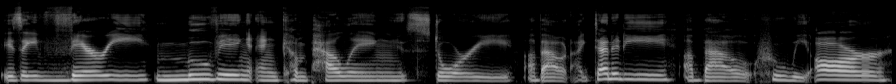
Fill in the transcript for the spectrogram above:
is a very moving and compelling story about identity, about who we are,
